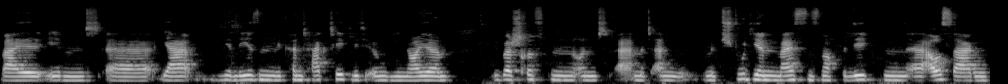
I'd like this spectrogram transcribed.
Weil eben, äh, ja, wir lesen, wir können tagtäglich irgendwie neue Überschriften und äh, mit, an, mit Studien meistens noch belegten äh, Aussagen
